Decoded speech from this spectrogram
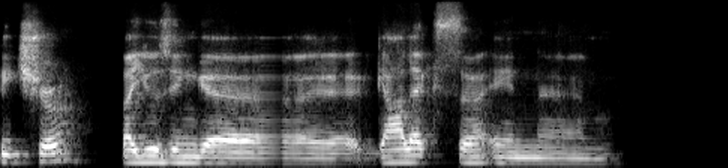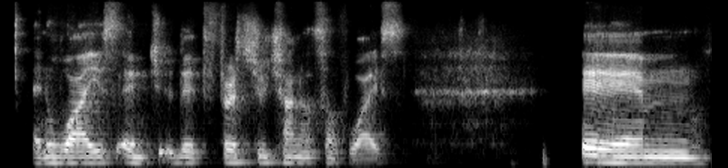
picture by using GALEX and um, and WISE and the first two channels of WISE. Um,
